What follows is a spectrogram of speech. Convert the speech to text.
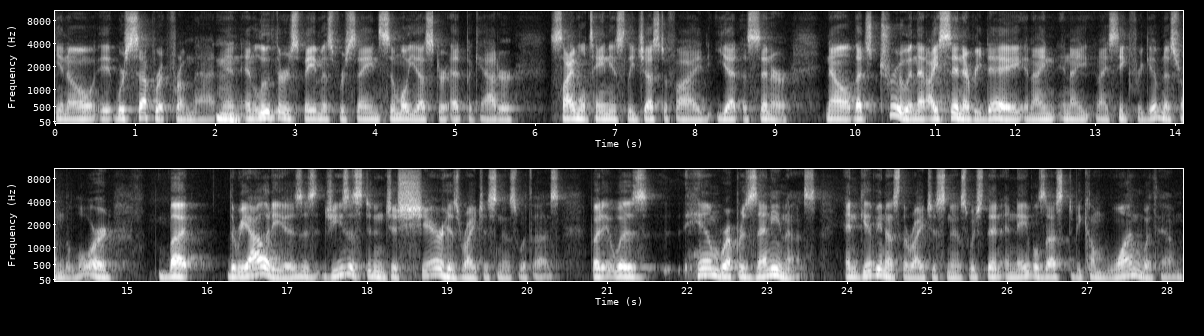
you know, it, we're separate from that. Mm. And, and Luther is famous for saying, simul iustus et peccator, simultaneously justified yet a sinner. Now that's true in that I sin every day and I and I and I seek forgiveness from the Lord, but the reality is is Jesus didn't just share his righteousness with us, but it was him representing us and giving us the righteousness which then enables us to become one with him,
